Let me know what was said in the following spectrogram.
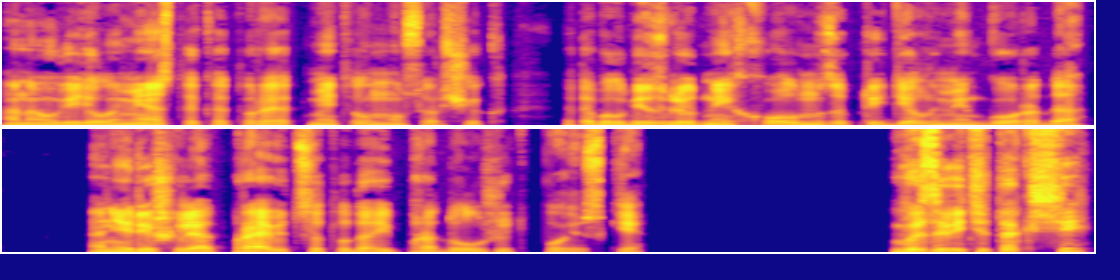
она увидела место, которое отметил мусорщик. Это был безлюдный холм за пределами города. Они решили отправиться туда и продолжить поиски. «Вызовите такси?»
